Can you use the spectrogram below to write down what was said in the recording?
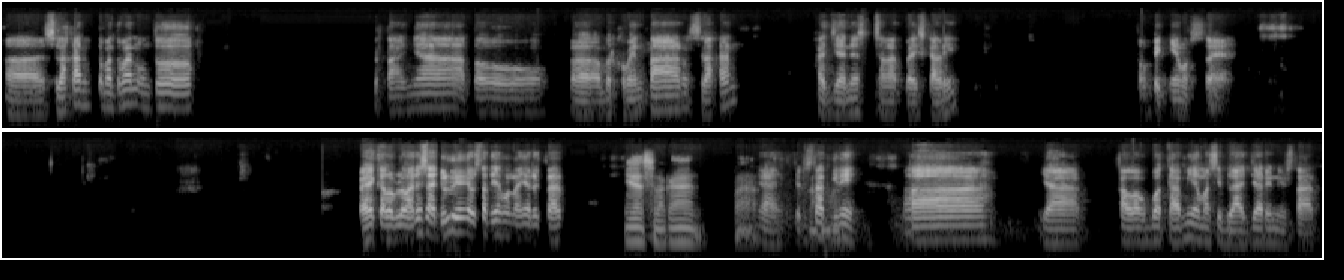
Uh, silakan teman-teman untuk bertanya atau uh, berkomentar, silakan. Kajiannya sangat baik sekali. Topiknya maksud saya. Baik, kalau belum ada saya dulu ya Ustadz yang mau nanya Ustadz. Ya, silakan. Pak. Ya, jadi Ustadz gini, uh, ya kalau buat kami yang masih belajar ini Ustadz,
